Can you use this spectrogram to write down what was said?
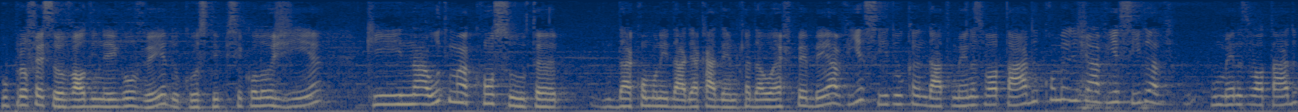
o professor Valdinei Gouveia, do curso de Psicologia, que na última consulta da comunidade acadêmica da UFPB havia sido o candidato menos votado, como ele já havia sido o menos votado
